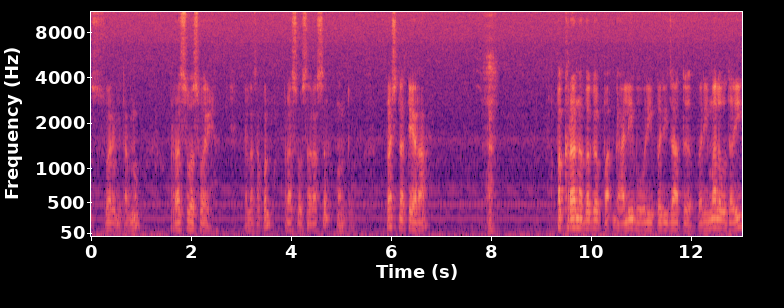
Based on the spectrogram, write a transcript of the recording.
स्वर मित्रांनो? रस्व स्वर आहे. त्यालाच आपण रस्व स्वर असं म्हणतो. प्रश्न तेरा. पखरन बग घाली भोरी परिजात. परिमल उधळी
